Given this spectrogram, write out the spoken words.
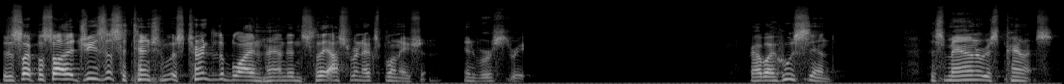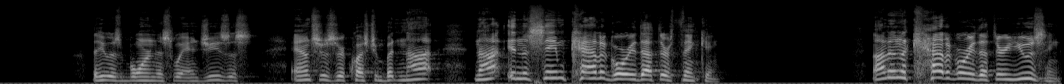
The disciples saw that Jesus' attention was turned to the blind man, and so they asked for an explanation in verse 3. Rabbi, who sinned? This man or his parents, that he was born this way. And Jesus answers their question, but not, not in the same category that they're thinking, not in the category that they're using.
